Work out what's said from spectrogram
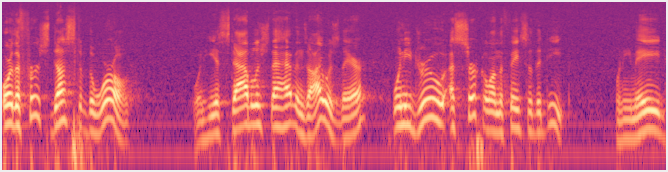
or the first dust of the world. When he established the heavens, I was there when he drew a circle on the face of the deep, when he made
